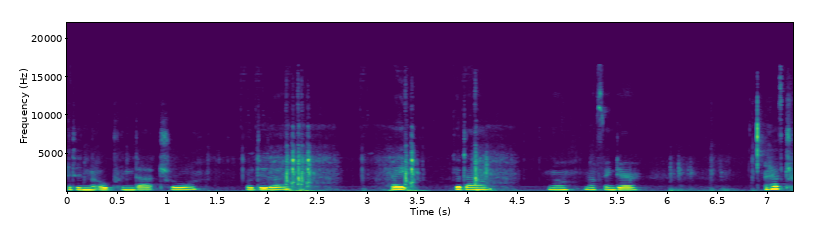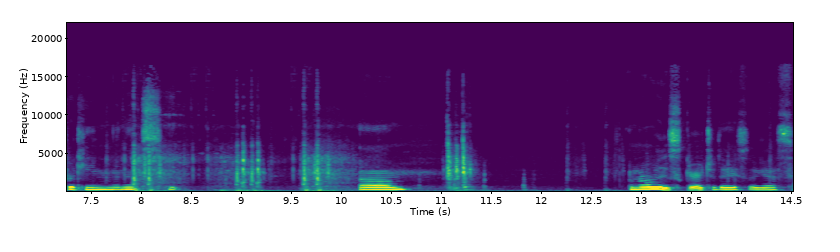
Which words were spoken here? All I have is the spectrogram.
I didn't open that drawer. Or did I? Hey, go down. No, nothing there. I have 13 minutes. Um, I'm not really scared today, so I guess.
